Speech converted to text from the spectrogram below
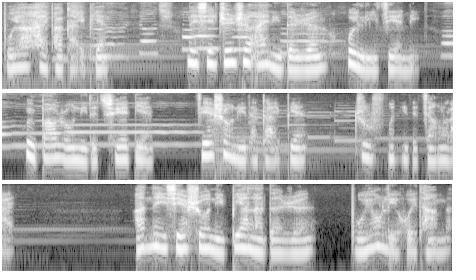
不要害怕改变，那些真正爱你的人会理解你，会包容你的缺点，接受你的改变，祝福你的将来。而那些说你变了的人，不用理会他们，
